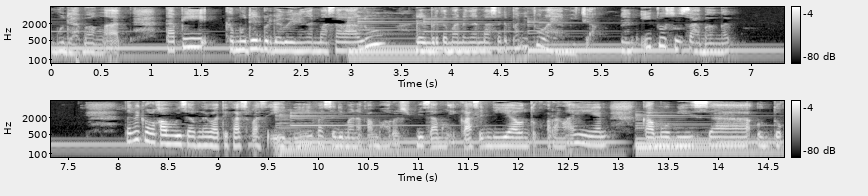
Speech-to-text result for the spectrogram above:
mudah banget. Tapi kemudian berdamai dengan masa lalu dan berteman dengan masa depan itulah yang bijak. Dan itu susah banget. Tapi kalau kamu bisa melewati fase-fase ini, fase di mana kamu harus bisa mengiklasin dia untuk orang lain, kamu bisa untuk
